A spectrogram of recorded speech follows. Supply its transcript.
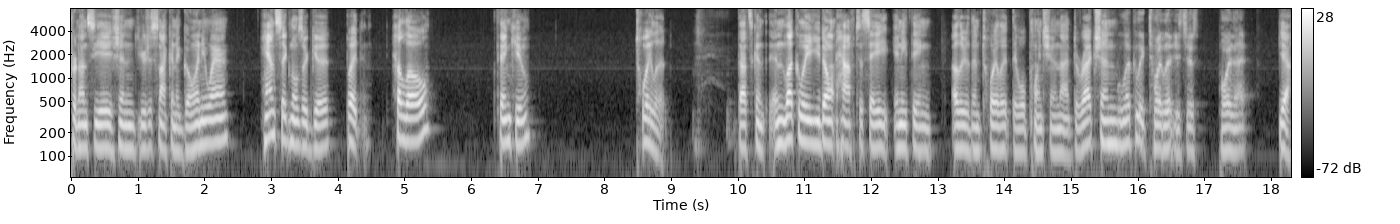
pronunciation, you're just not going to go anywhere. Hand signals are good, but hello, thank you, toilet. That's going and luckily you don't have to say anything other than toilet. They will point you in that direction. Luckily, toilet is just toilet. Yeah.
